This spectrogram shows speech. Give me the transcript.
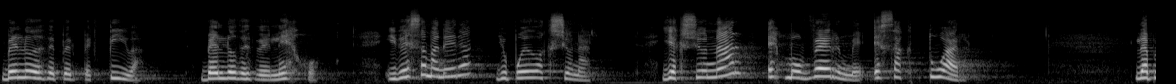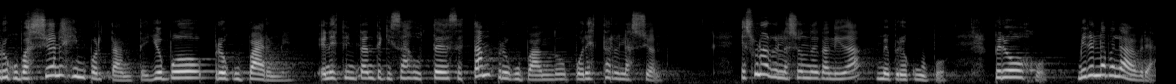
verlo desde perspectiva, verlo desde lejos. Y de esa manera yo puedo accionar. Y accionar es moverme, es actuar. La preocupación es importante. Yo puedo preocuparme. En este instante quizás ustedes se están preocupando por esta relación. ¿Es una relación de calidad? Me preocupo. Pero ojo, miren la palabra,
